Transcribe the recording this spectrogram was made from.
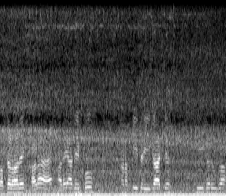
ਬੱਦਲ ਹਾਰੇ ਖੜਾ ਹੈ ਅੜਿਆ ਦੇਖੋ 29 ਤਰੀਕ ਅੱਜ, ਕੀ ਕਰੂਗਾ?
